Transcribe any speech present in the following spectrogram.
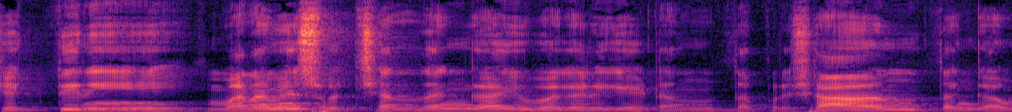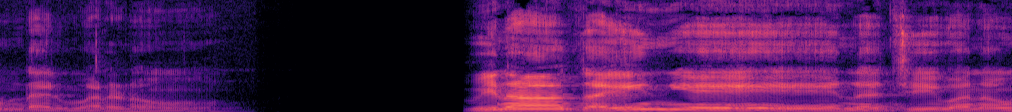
శక్తిని మనమే స్వచ్ఛందంగా ఇవ్వగలిగేటంత ప్రశాంతంగా ఉండాలి మరణం. వినా దైన్యేన జీవనం.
